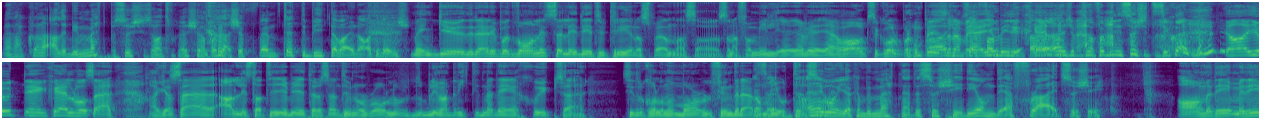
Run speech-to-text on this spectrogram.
Men han kunde aldrig bli mätt på sushi så han var tvungen att köpa så här 25-30 bitar varje dag till lunch. Men gud, det där är på ett vanligt ställe, det är typ 300 spänn alltså. Såna familjer, jag vet, jag har också koll på de priserna för jag har gjort det Ja, själv. Han köpte familjesushi till sig själv. Jag har gjort det själv och så här. Jag kan säga Alice tar 10 bitar och sen typ någon roll och då blir man riktigt med. Det är sjuk så här. Sitter och kollar någon Marvel-film, det där de har gjort Den alltså. enda gången jag kan bli mätt när jag äter sushi, det är om det är fried sushi. Ja men det, men det är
